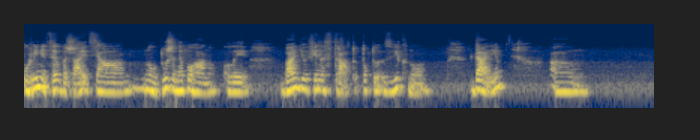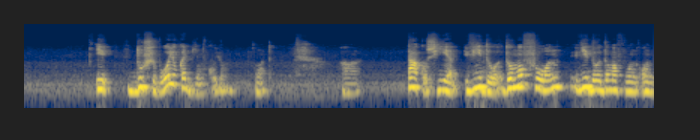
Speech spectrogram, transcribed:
у Римі це вважається ну, дуже непогано, коли баньо фінестрато, тобто з вікном. Далі і душевою кабінкою. От. Також є відеодомофон. Відеодомофон, он,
